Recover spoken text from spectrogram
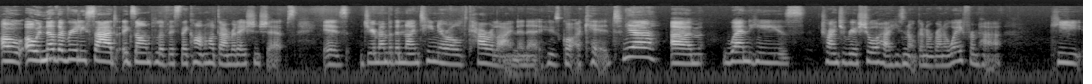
Oh, oh, another really sad example of this. They can't hold down relationships. Is do you remember the 19-year-old Caroline in it who's got a kid? Yeah. um, when he's trying to reassure her he's not going to run away from her, he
